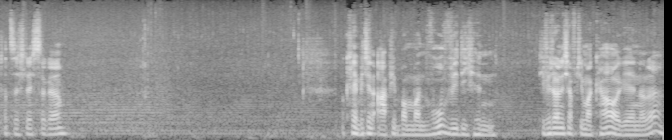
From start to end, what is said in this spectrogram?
Tatsächlich sogar. Okay, mit den API-Bombern. Wo will die hin? Die wird doch nicht auf die Macau gehen, oder?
